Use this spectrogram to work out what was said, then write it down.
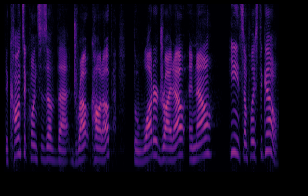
the consequences of that drought caught up, the water dried out, and now he needs someplace to go.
